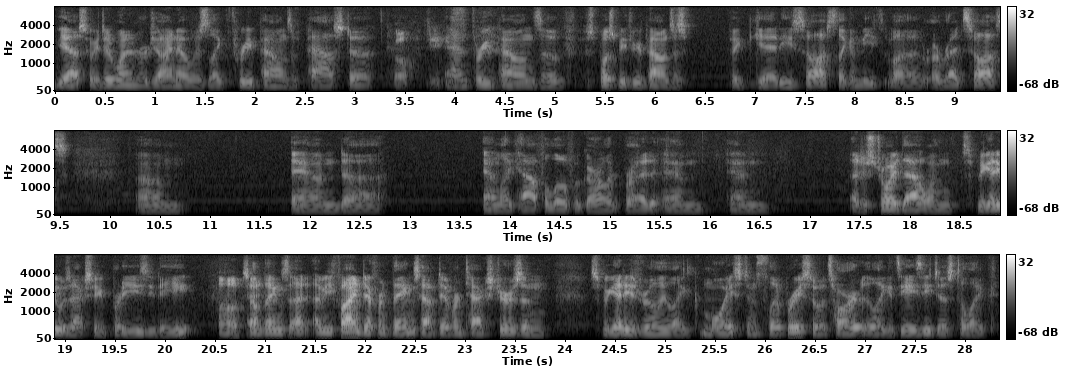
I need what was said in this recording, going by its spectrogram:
yeah, so we did one in Regina. It was like three pounds of pasta Oh, and three pounds of. It was supposed to be three pounds of spaghetti sauce, like a meat, uh, a red sauce, um, and. Uh, and like half a loaf of garlic bread and and I destroyed that one. Spaghetti was actually pretty easy to eat. oh, okay. Some things I, I mean you find different things have different textures and spaghetti is really like moist and slippery so it's hard like it's easy just to like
